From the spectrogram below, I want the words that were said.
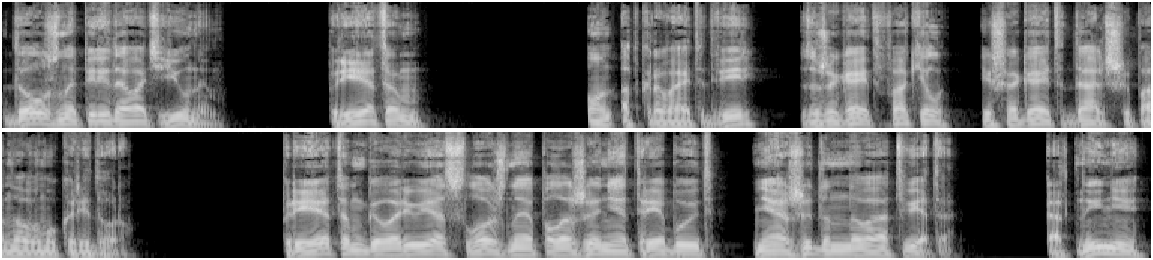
должно передавать юным. При этом он открывает дверь, зажигает факел и шагает дальше по новому коридору. При этом, говорю я, сложное положение требует неожиданного ответа. Отныне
